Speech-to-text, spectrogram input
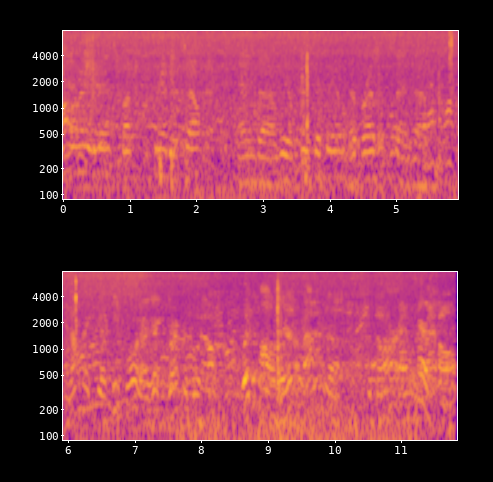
Colorado events, but the community itself. And uh, we appreciate them, their presence, and uh, and I think uh, Keith Floyd, our executive director, will talk with Paul here about uh, the car and There's Paul.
